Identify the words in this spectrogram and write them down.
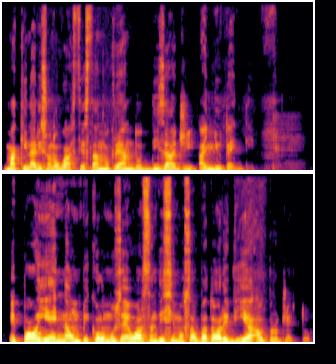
macchinari sono guasti e stanno creando disagi agli utenti. E poi Enna un piccolo museo al Santissimo Salvatore via al progetto.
